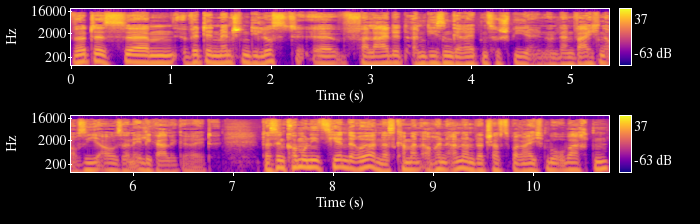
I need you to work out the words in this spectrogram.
wird es, ähm, wird den Menschen die Lust äh, verleidet, an diesen Geräten zu spielen. Und dann weichen auch sie aus an illegale Geräte. Das sind kommunizierende Röhren. Das kann man auch in anderen Wirtschaftsbereichen beobachten.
